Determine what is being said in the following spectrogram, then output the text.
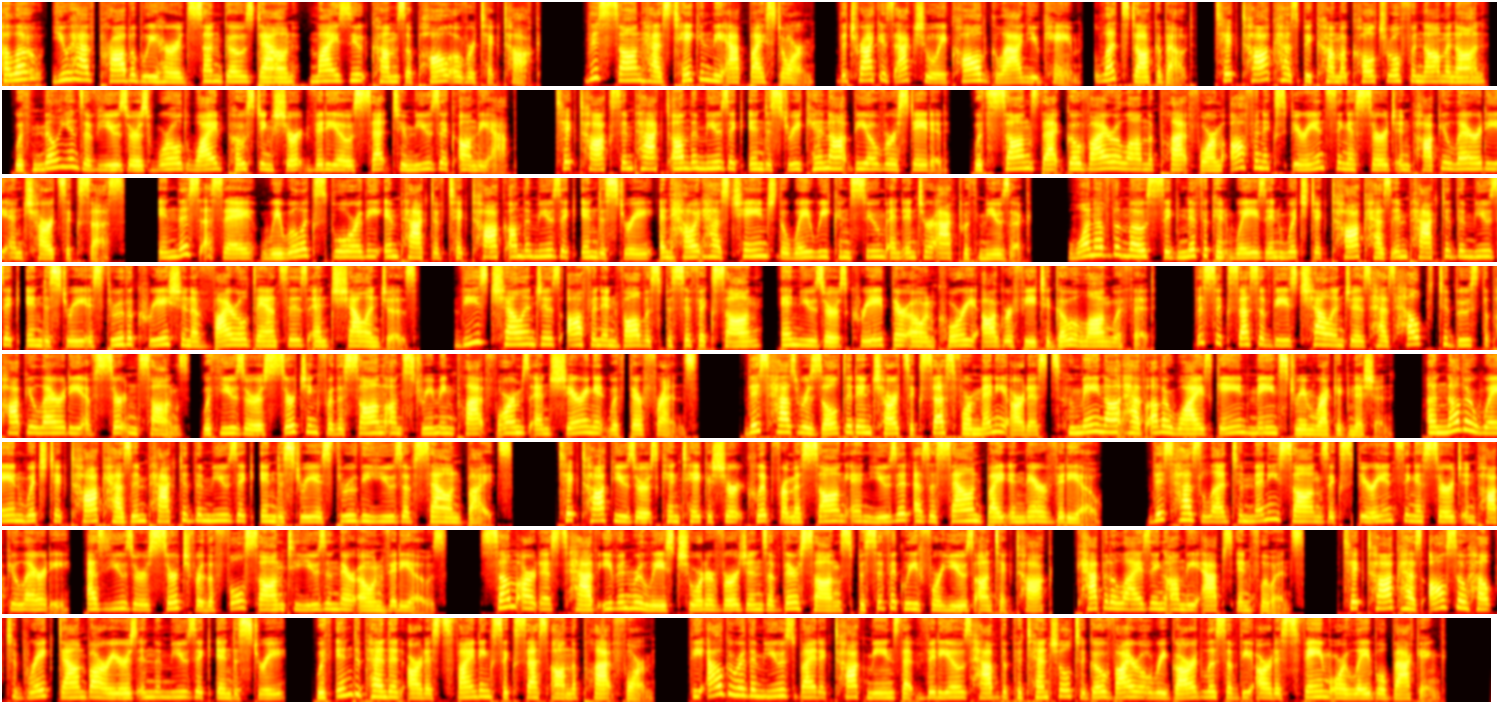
Hello, you have probably heard Sun Goes Down, My Zoot Comes Up all over TikTok. This song has taken the app by storm. The track is actually called Glad You Came. Let's talk about. TikTok has become a cultural phenomenon, with millions of users worldwide posting short videos set to music on the app. TikTok's impact on the music industry cannot be overstated, with songs that go viral on the platform often experiencing a surge in popularity and chart success. In this essay, we will explore the impact of TikTok on the music industry and how it has changed the way we consume and interact with music. One of the most significant ways in which TikTok has impacted the music industry is through the creation of viral dances and challenges. These challenges often involve a specific song, and users create their own choreography to go along with it. The success of these challenges has helped to boost the popularity of certain songs, with users searching for the song on streaming platforms and sharing it with their friends. This has resulted in chart success for many artists who may not have otherwise gained mainstream recognition. Another way in which TikTok has impacted the music industry is through the use of sound bites. TikTok users can take a short clip from a song and use it as a sound bite in their video. This has led to many songs experiencing a surge in popularity as users search for the full song to use in their own videos. Some artists have even released shorter versions of their songs specifically for use on TikTok, capitalizing on the app's influence. TikTok has also helped to break down barriers in the music industry, with independent artists finding success on the platform. The algorithm used by TikTok means that videos have the potential to go viral regardless of the artist's fame or label backing.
